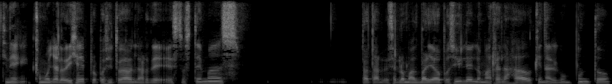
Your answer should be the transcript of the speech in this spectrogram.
tiene, como ya lo dije, propósito de hablar de estos temas, tratar de ser lo más variado posible, lo más relajado, que en algún punto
